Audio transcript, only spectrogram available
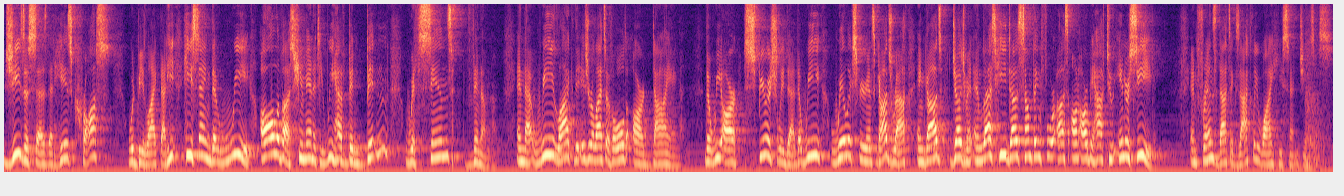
Jesus says that his cross would be like that. He, he's saying that we, all of us, humanity, we have been bitten with sin's venom, and that we, like the Israelites of old, are dying. That we are spiritually dead, that we will experience God's wrath and God's judgment unless He does something for us on our behalf to intercede. And friends, that's exactly why He sent Jesus.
